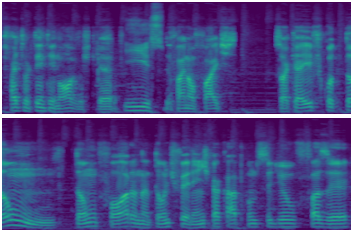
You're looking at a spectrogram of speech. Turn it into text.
Fighter 89, acho que era. Isso. The Final Fight só que aí ficou tão, tão fora, né, tão diferente que a Capcom decidiu fazer,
